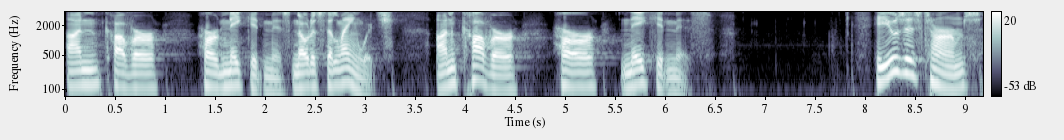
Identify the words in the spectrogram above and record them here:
uncover her nakedness. Notice the language uncover her nakedness. He uses terms,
